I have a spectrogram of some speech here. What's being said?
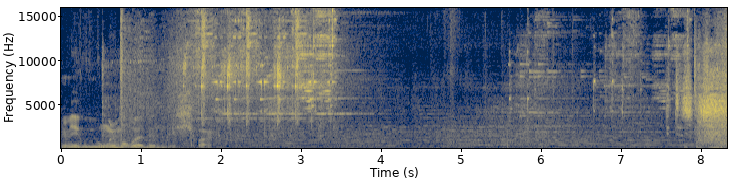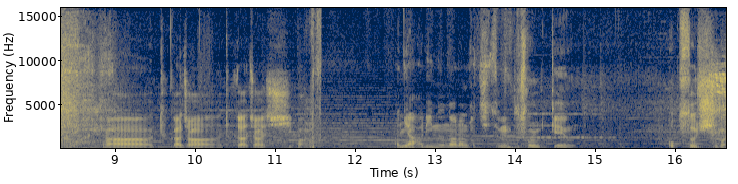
근데 이거 용을 먹어야 되는데 씨발 자 들어가자 들어가자 씨발. 아니 아리 누나랑 같이 있으면 무서울 게 없어 씨발.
